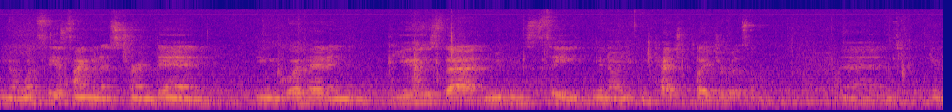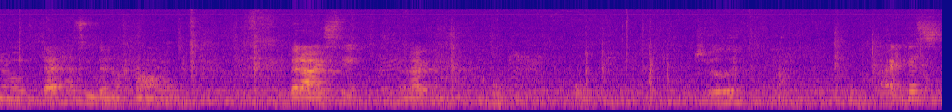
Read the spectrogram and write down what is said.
you know, once the assignment is turned in, you can go ahead and use that and you can see, you know, you can catch plagiarism. And, you know, that hasn't been a problem that I see, that I've been. Julie? I guess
